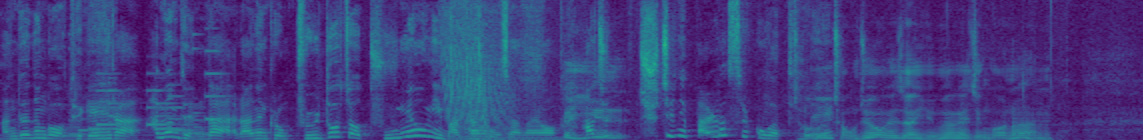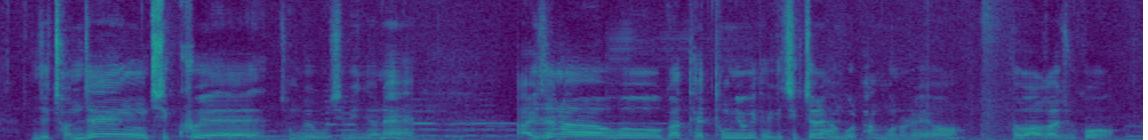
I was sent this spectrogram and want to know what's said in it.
안 되는 거 되게 해라 하면 된다라는 그런 불도저 두 명이 만난 거잖아요. 그러니까 이게 아주 추진이 빨랐을 것 같은데. 저는 정주영 회장이 유명해진 거는 이제 전쟁 직후에 1952년에 아이젠하워가 대통령이 되기 직전에 한국을 방문을 해요. 와가지고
